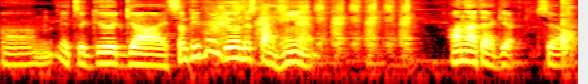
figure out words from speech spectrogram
Um, it's a good guide. Some people are doing this by hand. I'm not that good, so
